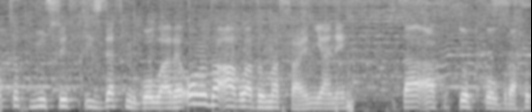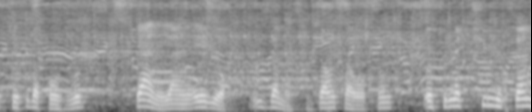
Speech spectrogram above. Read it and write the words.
artıq Yusuf İzzətmir qolları. Onu da ağladığına sayın. Yəni daha artıq 4 gol buraxıb, kefi də pozulub. Yəni, yəni ev yox. İzləməsin. Canı sağ olsun. Ötürmə kimlikdən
